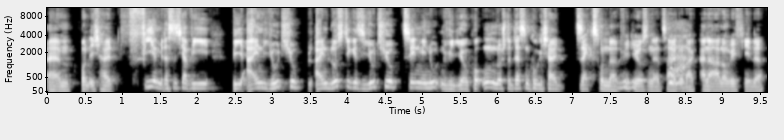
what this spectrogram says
Ähm, und ich halt viel, das ist ja wie, wie ein YouTube, ein lustiges YouTube 10 Minuten Video gucken, nur stattdessen gucke ich halt 600 Videos in der Zeit oder keine Ahnung wie viele.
